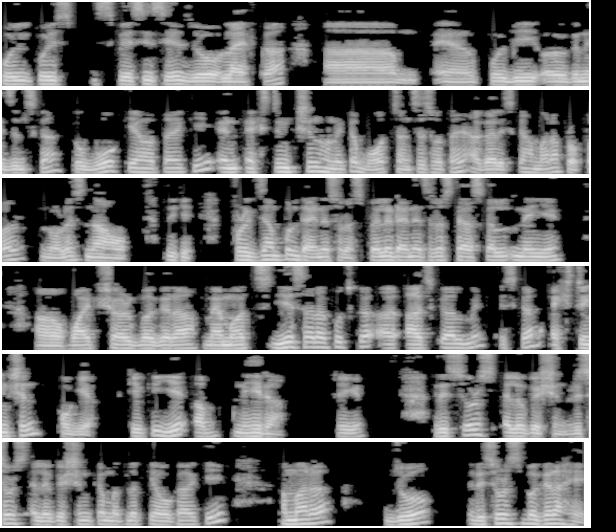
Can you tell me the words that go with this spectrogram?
कोई कोई स्पेसिस है जो लाइफ का आ, कोई भी ऑर्गेनिजम्स का तो वो क्या होता है कि एक्सटिंक्शन होने का बहुत चांसेस होता है अगर इसका हमारा प्रॉपर नॉलेज ना हो। देखिए फॉर एग्ज़ाम्पल डायनासोरस पहले डायनासोरस थे आजकल नहीं है। व्हाइट शर्क वगैरह मेमोथ्स ये सारा कुछ का आजकल में इसका एक्सटेंशन हो गया क्योंकि ये अब नहीं रहा। ठीक है? रिसोर्स एलोकेशन रिसोर्स एलोकेशन का मतलब क्या होगा कि हमारा जो रिसोर्स वगैरह है,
